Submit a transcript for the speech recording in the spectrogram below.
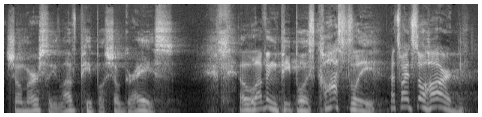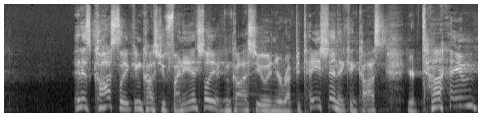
Show mercy, love people, show grace. Loving people is costly. That's why it's so hard. It is costly. It can cost you financially, it can cost you in your reputation, it can cost your time.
